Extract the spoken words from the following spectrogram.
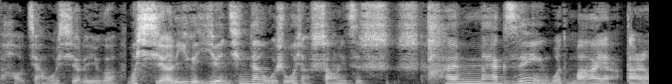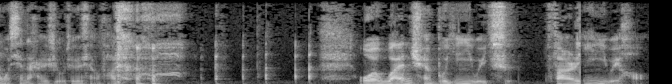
好家伙，我写了一个，我写了一个遗愿清单。我说我想上一次是 Time Magazine，我的妈呀！当然，我现在还是有这个想法的，我完全不引以为耻，反而引以为豪。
